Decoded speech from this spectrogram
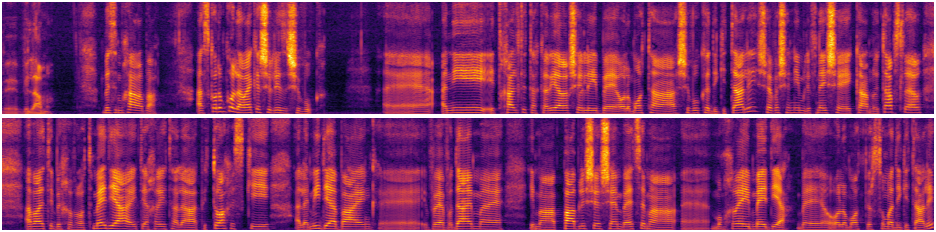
ולמה. בשמחה רבה. אז קודם כל, הרקע שלי זה שיווק. אה, אני התחלתי את הקריירה שלי בעולמות השיווק הדיגיטלי, שבע שנים לפני שהקמנו את אפסלר, עבדתי בחברות מדיה, הייתי אחראית על הפיתוח עסקי, על ה media buying, אה, ועבודה עם, אה, עם ה publishers שהם בעצם המוכרי מדיה בעולמות פרסום הדיגיטלי.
